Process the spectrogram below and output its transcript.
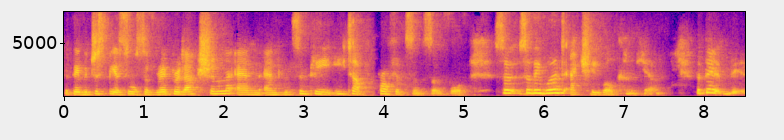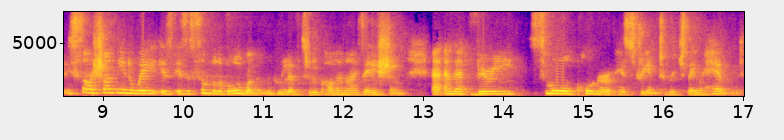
that they would just be a source of reproduction and, and would simply eat up profits and so forth. So, so they weren't actually welcome here. But Shanti, in a way, is, is a symbol of all women who lived through colonization and, and that very small corner of history into which they were hemmed.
